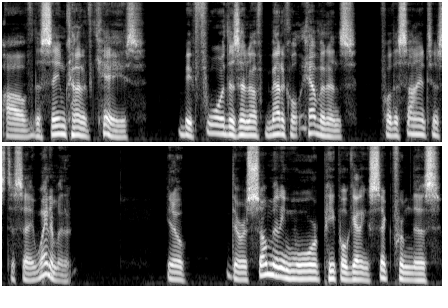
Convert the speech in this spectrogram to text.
of the same kind of case before there's enough medical evidence for the scientists to say, wait a minute, you know, there are so many more people getting sick from this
